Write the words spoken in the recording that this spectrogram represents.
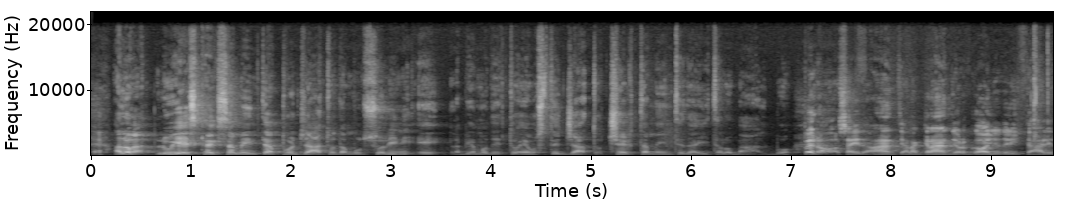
Allora, lui è scarsamente appoggiato da Mussolini e, l'abbiamo detto, è osteggiato certamente da Italo Balbo. Però, sai, davanti al grande orgoglio dell'Italia,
